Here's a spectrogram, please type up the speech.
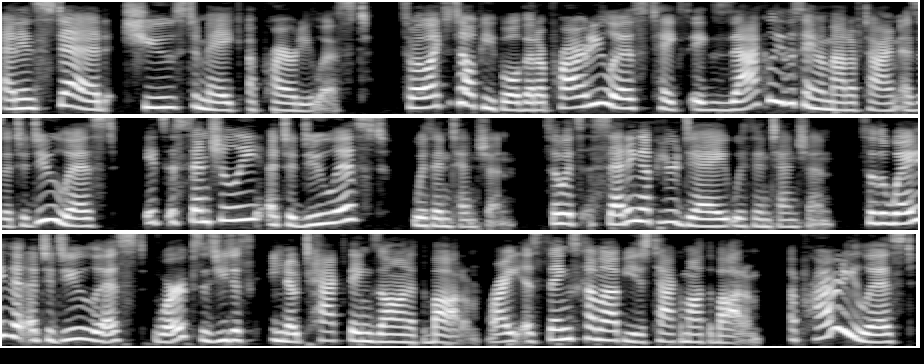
and instead choose to make a priority list. So, I like to tell people that a priority list takes exactly the same amount of time as a to do list. It's essentially a to do list with intention. So, it's setting up your day with intention. So the way that a to-do list works is you just, you know, tack things on at the bottom, right? As things come up, you just tack them on at the bottom. A priority list,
